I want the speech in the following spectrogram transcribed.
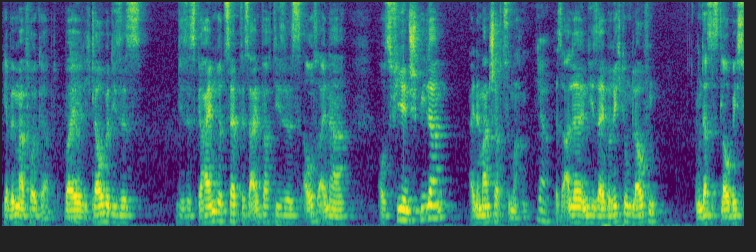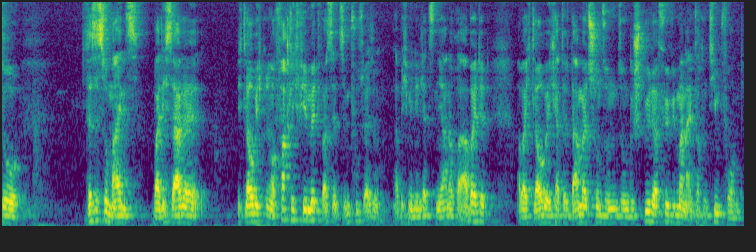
ich habe immer Erfolg gehabt. Weil ich glaube, dieses, dieses Geheimrezept ist einfach dieses aus einer, aus vielen Spielern eine Mannschaft zu machen. Ja. Dass alle in dieselbe Richtung laufen. Und das ist, glaube ich, so, das ist so meins, weil ich sage, ich glaube, ich bringe auch fachlich viel mit, was jetzt im Fußball, also habe ich mir in den letzten Jahren auch erarbeitet, aber ich glaube, ich hatte damals schon so ein, so ein Gespür dafür, wie man einfach ein Team formt.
